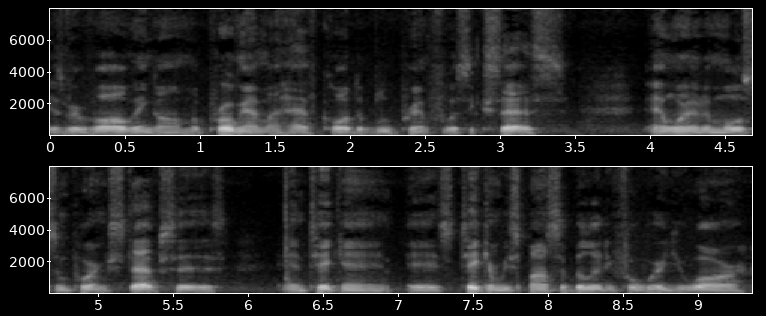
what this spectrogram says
is revolving on a program I have called the Blueprint for Success. And one of the most important steps is in taking is taking responsibility for where you are.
